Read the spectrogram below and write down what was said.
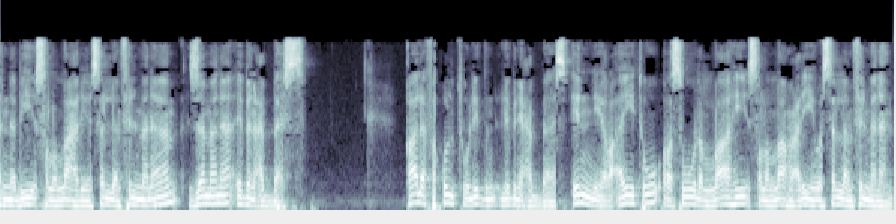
النبي صلى الله عليه وسلم في المنام زمن ابن عباس. قال فقلت لابن, لابن عباس إني رأيت رسول الله صلى الله عليه وسلم في المنام.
